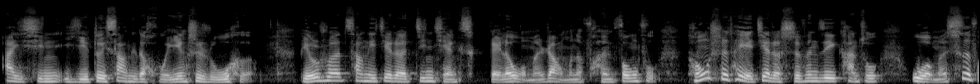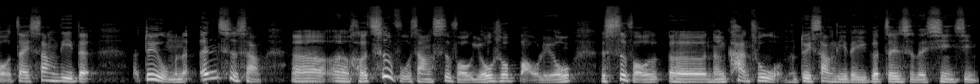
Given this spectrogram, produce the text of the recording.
爱心以及对上帝的回应是如何？比如说，上帝借着金钱给了我们，让我们的很丰富；同时，他也借着十分之一看出我们是否在上帝的对我们的恩赐上，呃呃和赐福上是否有所保留，是否呃能看出我们对上帝的一个真实的信心。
